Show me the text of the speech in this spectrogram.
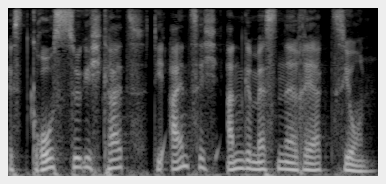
ist Großzügigkeit die einzig angemessene Reaktion.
